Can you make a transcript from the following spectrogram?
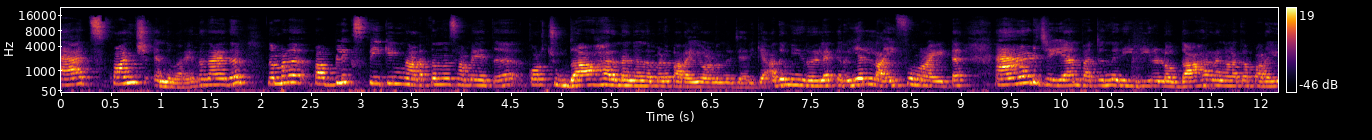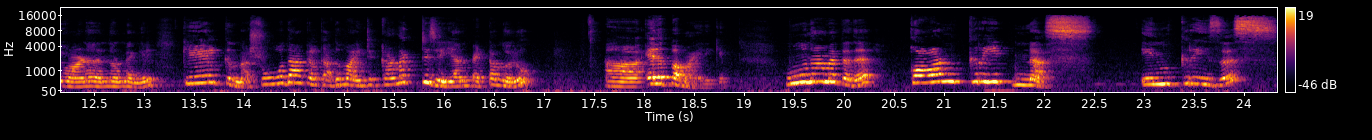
ആഡ് സ്പഞ്ച് എന്ന് പറയും. അതായത് നമ്മൾ പബ്ലിക് സ്പീക്കിംഗ് നടത്തുന്ന സമയത്ത് കുറച്ച് ഉദാഹരണങ്ങൾ നമ്മൾ പറയുവാണെന്ന് വിചാരിക്കുക. അതും ഈ റിയൽ ലൈഫുമായിട്ട് ആഡ് ചെയ്യാൻ പറ്റുന്ന രീതിയിലുള്ള ഉദാഹരണങ്ങളൊക്കെ പറയുവാണ് എന്നുണ്ടെങ്കിൽ കേൾക്കുന്ന ശ്രോതാക്കൾക്ക് അതുമായിട്ട് കണക്ട് ചെയ്യാൻ പെട്ടെന്നൊരു എളുപ്പമായിരിക്കും. മൂന്നാമത്തത് കോൺക്രീറ്റ്നെസ് ഇൻക്രീസസ്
